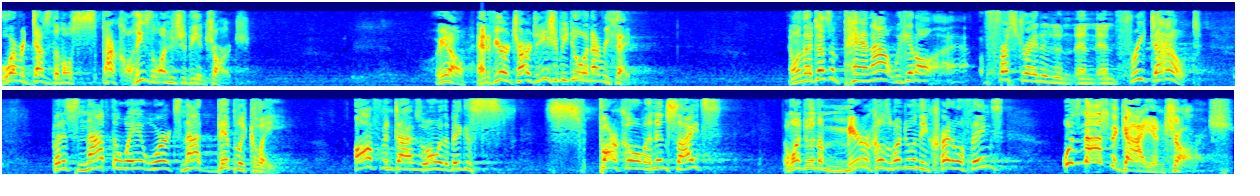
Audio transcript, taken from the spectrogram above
Whoever does the most sparkle, he's the one who should be in charge. You know, and if you're in charge, then you should be doing everything. And when that doesn't pan out, we get all uh, frustrated and, and, and freaked out. But it's not the way it works, not biblically. Oftentimes, the one with the biggest sparkle and insights, the one doing the miracles, the one doing the incredible things, was not the guy in charge.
